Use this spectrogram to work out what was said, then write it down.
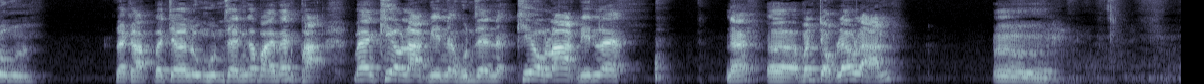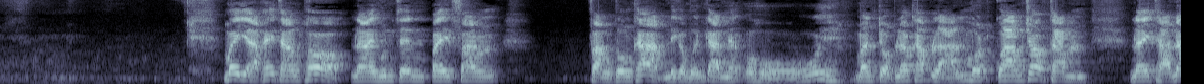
ลุงนะครับ ไปเจอลุงฮุนเซนเข้าไปแม่งผะแม่งเคี่ยวลากดินอะฮุนเซนอะเคี่ยวลากดินเลยอะนะเออมันจบแล้วหลาน อืมไม่อยากให้ทางพ่อนายฮุนเซนไปฟัง ฝั่งตรงข้ามนี่ก็เหมือนกันนะโอ้โห มันจบแล้วครับหลานหมดความชอบธรรม ในฐานะ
